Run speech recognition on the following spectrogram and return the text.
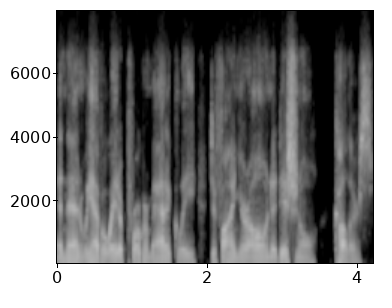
And then we have a way to programmatically define your own additional colors.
